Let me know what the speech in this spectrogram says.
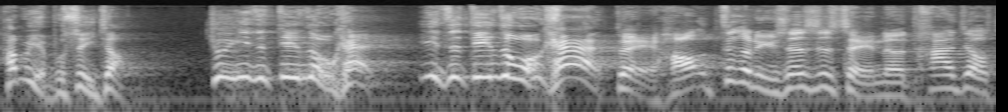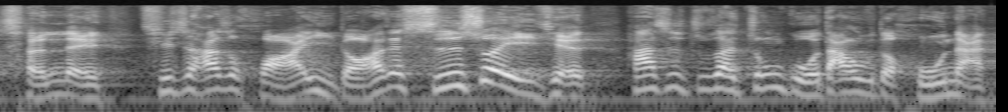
他们也不睡觉。就一直盯着我看，一直盯着我看。对，好，这个女生是谁呢？她叫陈雷，其实她是华裔的哦。她在十岁以前，她是住在中国大陆的湖南。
